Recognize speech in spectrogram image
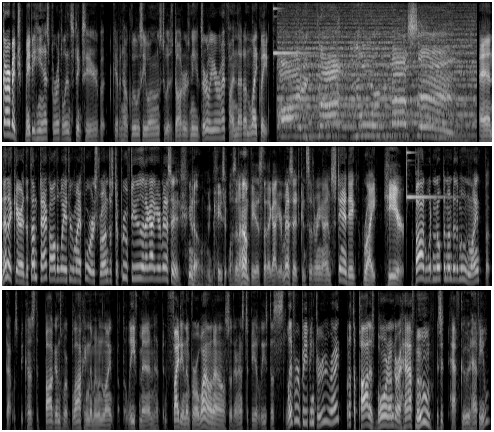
garbage. Maybe he has parental instincts here, but given how clueless he was to his daughter's needs earlier, I find that unlikely. And then I carried the thumbtack all the way through my forest run just to prove to you that I got your message. You know, in case it wasn't obvious that I got your message, considering I'm standing right here. The pod wouldn't open under the moonlight, but that was because the boggans were blocking the moonlight. But the leaf men have been fighting them for a while now, so there has to be at least a sliver peeping through, right? What if the pod is born under a half moon? Is it half good, half evil?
